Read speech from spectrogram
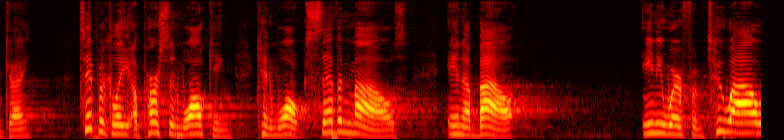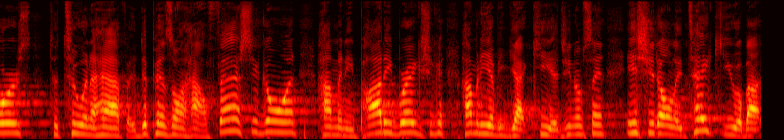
Okay? Typically, a person walking can walk seven miles in about anywhere from two hours to two and a half. It depends on how fast you're going, how many potty breaks you get, how many of you got kids. You know what I'm saying? It should only take you about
